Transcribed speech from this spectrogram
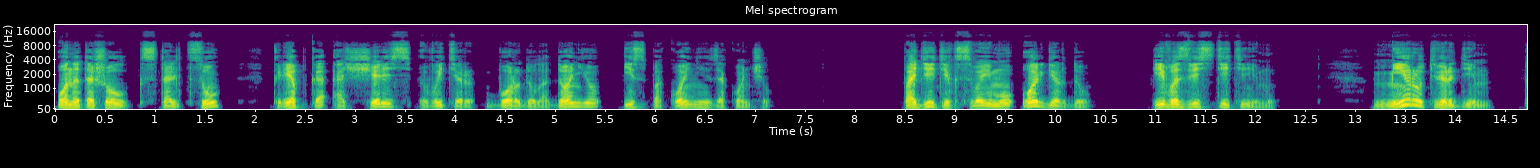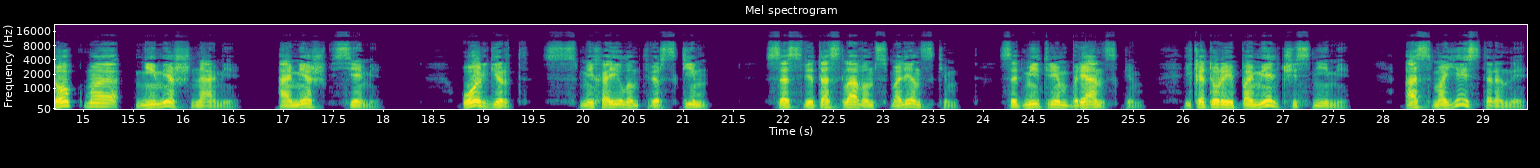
Он отошел к стольцу, крепко ощерясь, вытер бороду ладонью и спокойнее закончил. Пойдите к своему Ольгерду и возвестите ему. Миру твердим, токма не меж нами, а меж всеми. Ольгерд с Михаилом Тверским, со Святославом Смоленским, со Дмитрием Брянским, и которые помельче с ними, а с моей стороны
